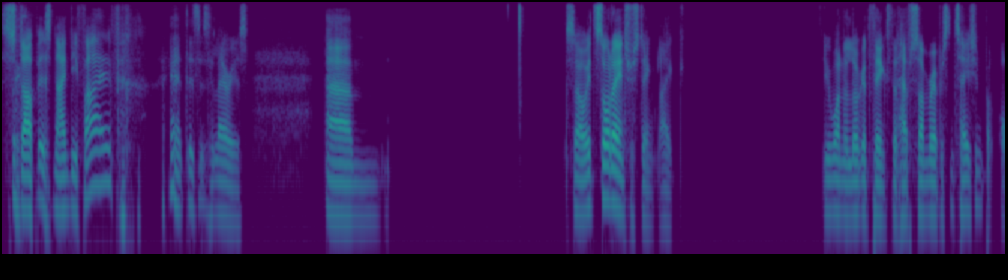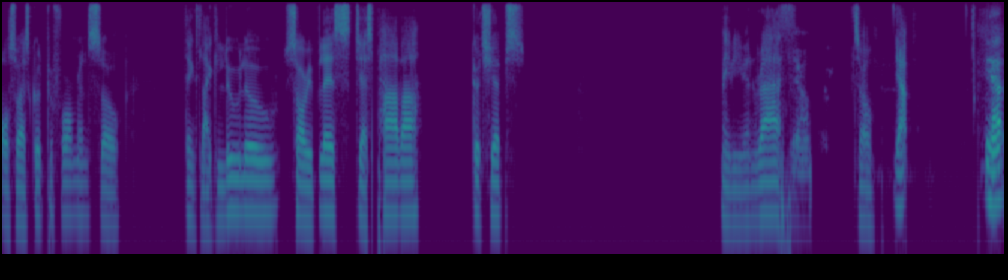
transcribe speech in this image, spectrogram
Stop is 95. this is hilarious. Um, so it's sort of interesting. Like you want to look at things that have some representation, but also has good performance. So things like Lulu, Sorry Bliss, Jess Pava, good ships. Maybe even Wrath. Yeah. So yeah, Yeah.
